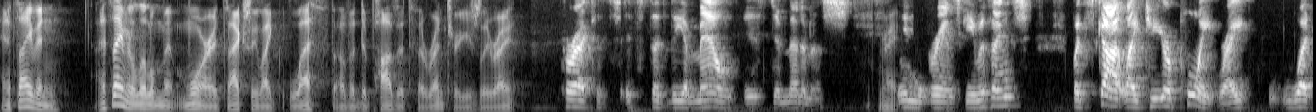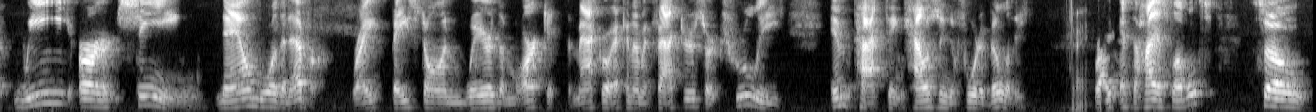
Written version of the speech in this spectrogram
and it's not even it's not even a little bit more. It's actually like less of a deposit to the renter usually, right? Correct. It's it's the the amount is de minimis right. in the grand scheme of things. But Scott, like to your point, right? What we are seeing now more than ever, right, based on where the market, the macroeconomic factors are truly impacting housing affordability, right, right at the highest levels. So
